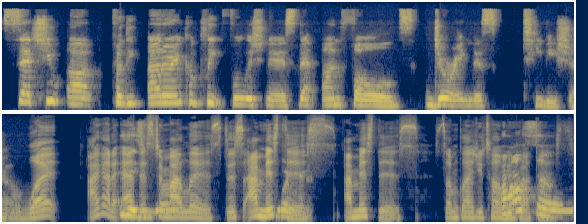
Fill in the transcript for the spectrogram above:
sets you up for the utter and complete foolishness that unfolds during this TV show. What? I gotta add this to my list. This I missed this. I missed this. So I'm glad you told me also, about this.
